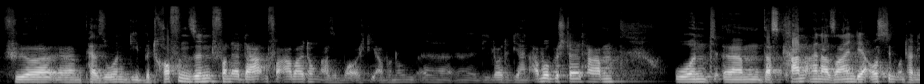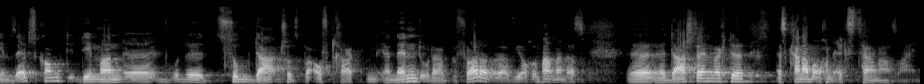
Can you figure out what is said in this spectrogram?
für äh, Personen, die betroffen sind von der Datenverarbeitung, also bei euch die, Abonnom äh, die Leute, die ein Abo bestellt haben. Und ähm, das kann einer sein, der aus dem Unternehmen selbst kommt, den man äh, im Grunde zum Datenschutzbeauftragten ernennt oder befördert oder wie auch immer man das äh, darstellen möchte. Es kann aber auch ein externer sein.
